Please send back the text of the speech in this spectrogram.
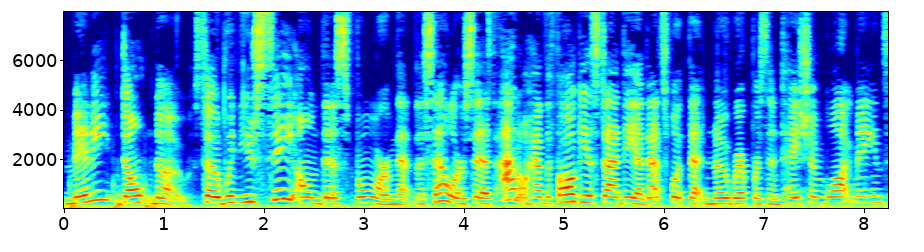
Many don't know. So when you see on this form that the seller says, I don't have the foggiest idea, that's what that no representation block means.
